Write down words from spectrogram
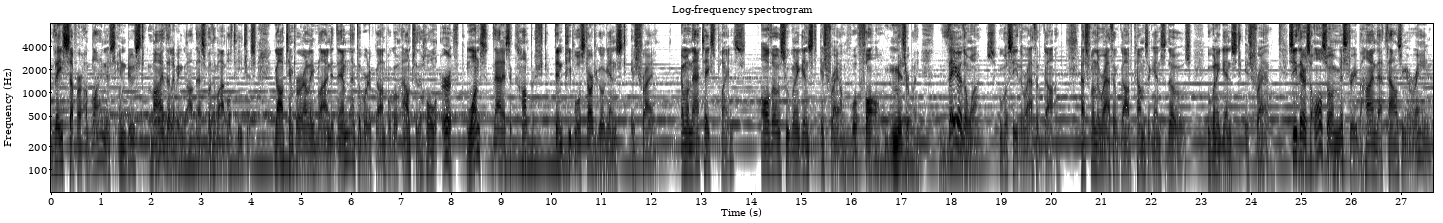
they suffer a blindness induced by the living God. That's what the Bible teaches. God temporarily blinded them that the word of God will go out to the whole earth. Once that is accomplished, then people will start to go against Israel. And when that takes place, all those who went against Israel will fall miserably. They are the ones who will see the wrath of God. That's when the wrath of God comes against those who went against Israel. See, there's also a mystery behind that thousand year reign.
